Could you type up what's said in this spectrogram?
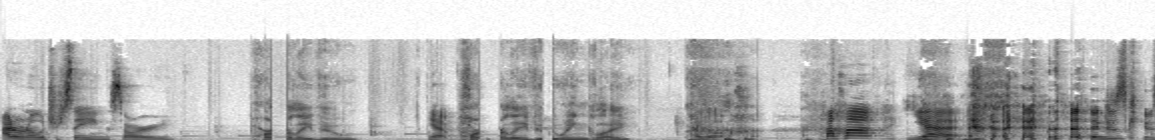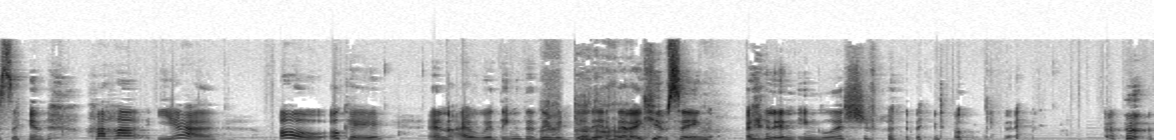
I don't know what you're saying. Sorry. Parlez-vous? Yeah. Parlez-vous anglais? I go, haha, yeah. I just keep saying, haha, yeah. Oh, okay. And I would think that they would get it that I keep saying it in English, but they don't get it.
